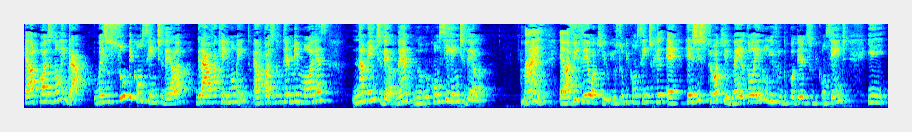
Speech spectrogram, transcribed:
Ela pode não lembrar, mas o subconsciente dela grava aquele momento. Ela pode não ter memórias na mente dela, né? No, no consciente dela. Mas ela viveu aquilo e o subconsciente re, é, registrou aquilo, né? Eu tô lendo o livro do poder do subconsciente e,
